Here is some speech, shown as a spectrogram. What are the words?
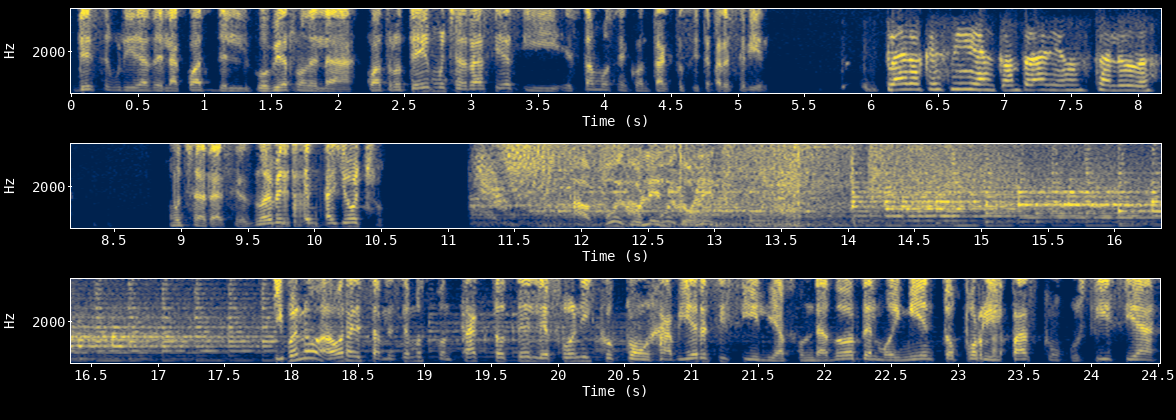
de seguridad de la, del gobierno de la 4T. Muchas gracias y estamos en contacto si te parece bien. Claro que sí, al contrario, un saludo. Muchas gracias. 938. A fuego lento. Y bueno, ahora establecemos contacto telefónico con Javier Sicilia, fundador del Movimiento por la Paz con Justicia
